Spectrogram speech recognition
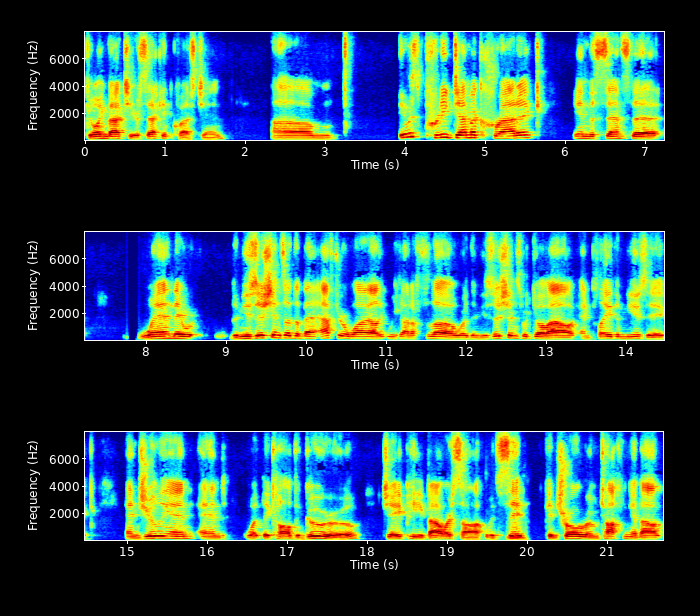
going back to your second question, um, it was pretty democratic in the sense that when they were the musicians of the band after a while we got a flow where the musicians would go out and play the music and julian and what they called the guru jp bowersock would sit mm. control room talking about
